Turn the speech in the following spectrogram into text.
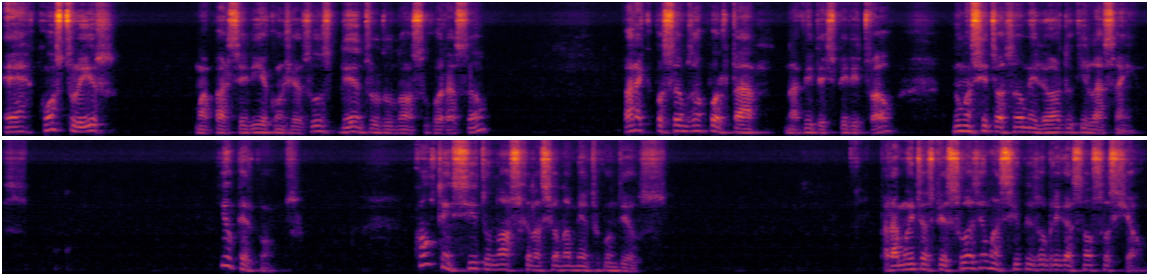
é construir uma parceria com Jesus dentro do nosso coração para que possamos aportar na vida espiritual numa situação melhor do que lá saímos. E eu pergunto: qual tem sido o nosso relacionamento com Deus? Para muitas pessoas é uma simples obrigação social.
